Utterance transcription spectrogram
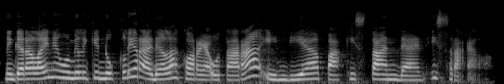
negara lain yang memiliki nuklir adalah Korea Utara, India, Pakistan, dan Israel.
